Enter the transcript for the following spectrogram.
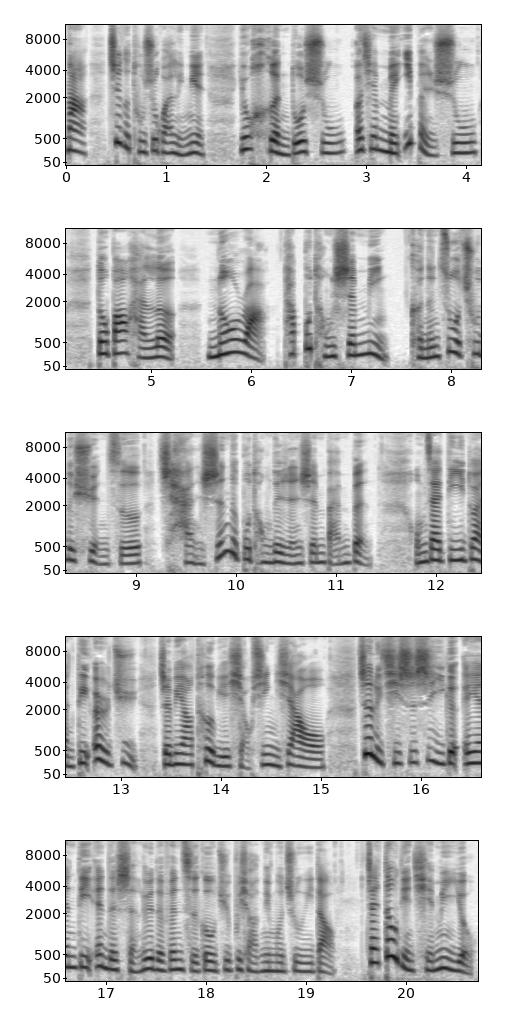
那这个图书馆里面有很多书，而且每一本书都包含了 Nora 她不同生命可能做出的选择产生的不同的人生版本。我们在第一段第二句这边要特别小心一下哦。这里其实是一个 a n d n 的省略的分词构句，不晓得你有没有注意到，在逗点前面有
